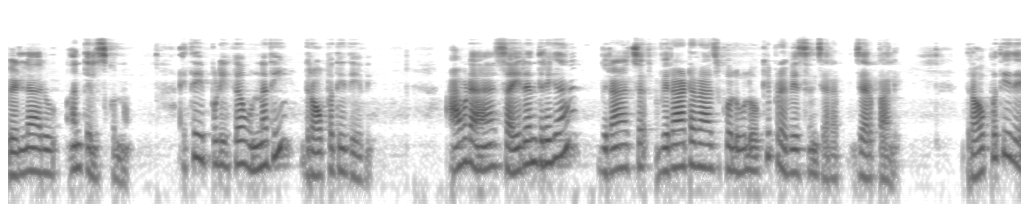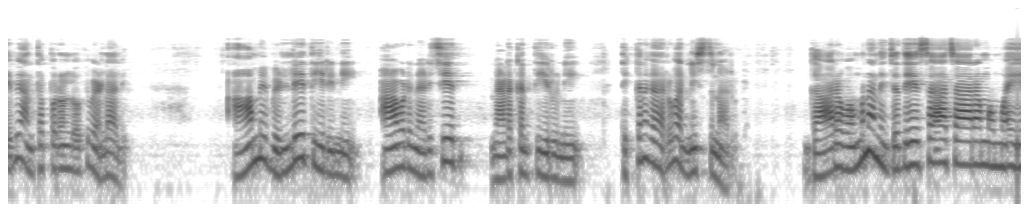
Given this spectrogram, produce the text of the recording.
వెళ్ళారు అని తెలుసుకున్నాం. అయితే ఇప్పుడు ఇక ఉన్నది ద్రౌపదీదేవి. ఆవిడ సైరంధ్రిగా విరాచ విరాటరాజు కొలువులోకి ప్రవేశం జర జరపాలి. ద్రౌపదీదేవి అంతఃపురంలోకి వెళ్ళాలి. ఆమె వెళ్ళే తీరుని ఆవిడ నడిచే నడక తీరుని తిక్కన గారు వర్ణిస్తున్నారు. గారవమున నిజదేశాచారముమై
